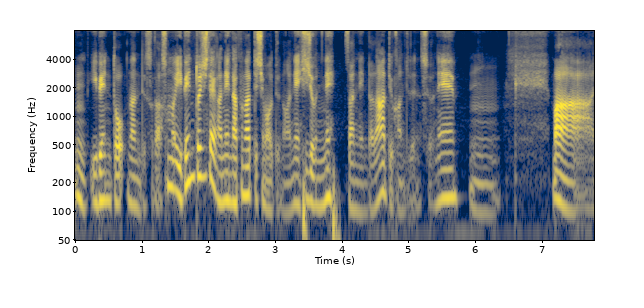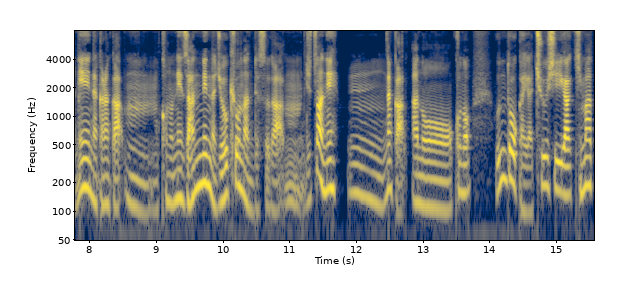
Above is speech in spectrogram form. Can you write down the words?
うん、イベントなんですが、そのイベント自体がね、なくなってしまうというのはね、非常にね、残念だなという感じですよね。うん。まあね、なかなか、うん、このね、残念な状況なんですが、うん、実はね、うん、なんか、あのー、この運動会が中止が決まっ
